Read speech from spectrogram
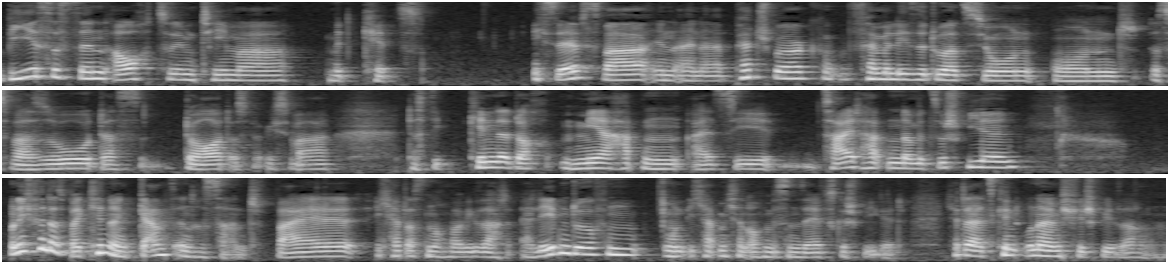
wie ist es denn auch zu dem Thema mit Kids? Ich selbst war in einer Patchwork-Family-Situation und es war so, dass dort es wirklich war, dass die Kinder doch mehr hatten, als sie Zeit hatten, damit zu spielen. Und ich finde das bei Kindern ganz interessant, weil ich hatte das nochmal, wie gesagt, erleben dürfen und ich habe mich dann auch ein bisschen selbst gespiegelt. Ich hatte als Kind unheimlich viel Spielsachen.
